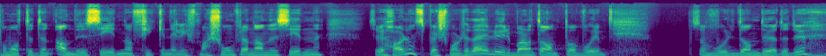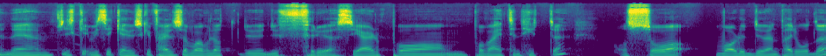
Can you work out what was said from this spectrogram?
på en måte den andre siden og fikk en del informasjon fra den andre siden. Så vi har noen spørsmål til deg. Jeg lurer bl.a. på hvor, så hvordan døde du? Det, hvis ikke- jeg husker feil, så var vel at du, du frøs i hjel på, på vei til en hytte. Og så var du død en periode.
